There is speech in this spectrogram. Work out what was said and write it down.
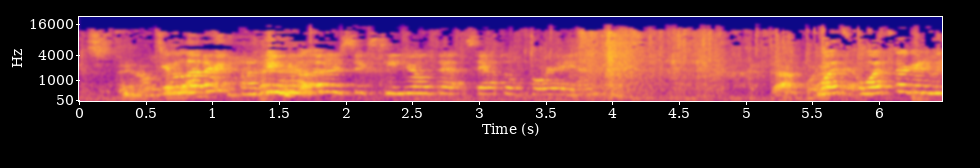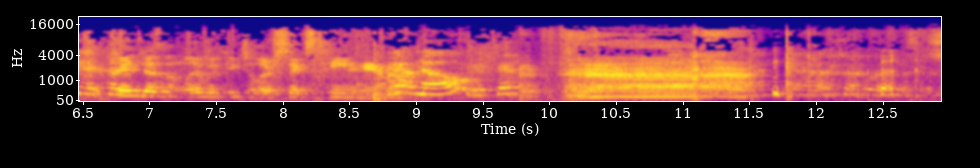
he's staying out You're till let her, you're let her 16 year old stay out till 4 a.m. At What? What's there gonna be the kid curfew? doesn't live with you till they're 16, You don't Hannah. know.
